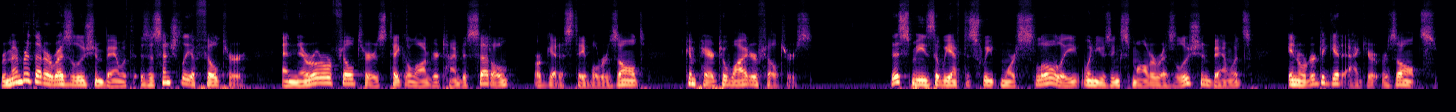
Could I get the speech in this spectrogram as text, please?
Remember that our resolution bandwidth is essentially a filter, and narrower filters take a longer time to settle, or get a stable result, compared to wider filters. This means that we have to sweep more slowly when using smaller resolution bandwidths in order to get accurate results.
